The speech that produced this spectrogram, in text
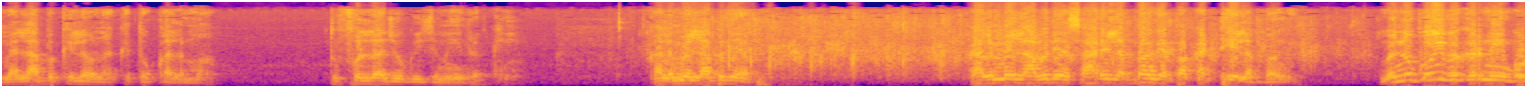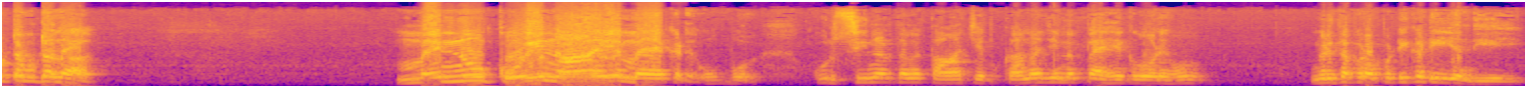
ਮੈਂ ਲੱਭ ਕੇ ਲਿਆਉਣਾ ਕਿ ਤੂੰ ਕਲਮਾ। ਤੂੰ ਫੁੱਲਾਂ ਜੋਗੀ ਜ਼ਮੀਨ ਰੱਖੀ। ਕਲਮੇ ਲੱਭਦੇ ਆ ਕਲਮੇ ਲੱਭਦੇ ਆ ਸਾਰੇ ਲੱਭਾਂਗੇ, ਆਪਾਂ ਇਕੱਠੇ ਲੱਭਾਂਗੇ। ਮੈਨੂੰ ਕੋਈ ਫਿਕਰ ਨਹੀਂ ਬੋਟਾ ਬੂਟਾ ਦਾ। ਮੈਨੂੰ ਕੋਈ ਨਾ ਇਹ ਮੈਂ ਕੁਰਸੀ ਨਾਲ ਤਾਂ ਮੈਂ ਤਾਂ ਚਿਪਕਾ ਨਾ ਜੇ ਮੈਂ ਪੈਸੇ ਕਮਾਉਣੇ ਹੋਣ। ਮੇਰੀ ਤਾਂ ਪ੍ਰਾਪਰਟੀ ਘਟੀ ਜਾਂਦੀ ਹੈ ਜੀ।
